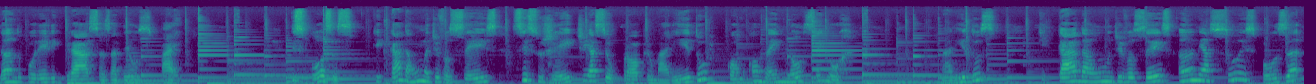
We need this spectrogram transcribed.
dando por ele graças a Deus Pai. Esposas, que cada uma de vocês se sujeite a seu próprio marido, como convém no Senhor. Maridos, que cada um de vocês ame a sua esposa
